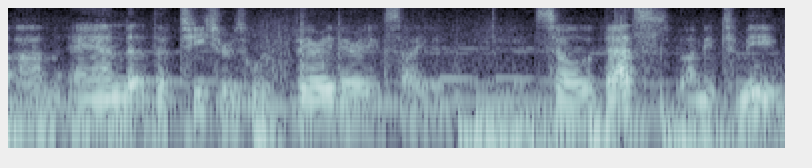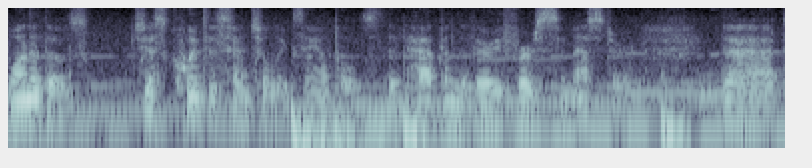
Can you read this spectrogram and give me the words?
Um, and the teachers were very, very excited. So that's, I mean, to me, one of those just quintessential examples that happen the very first semester that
